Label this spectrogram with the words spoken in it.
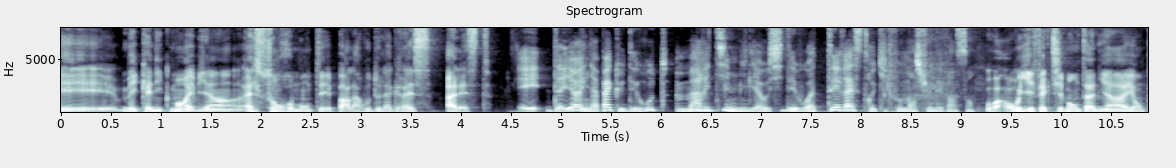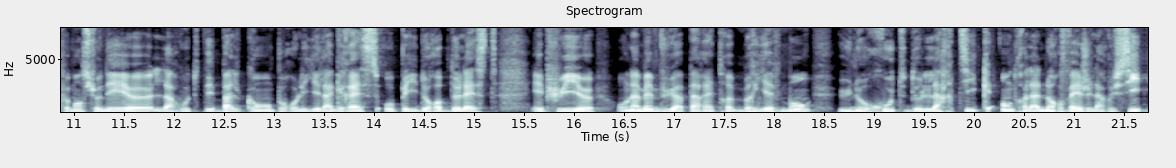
et mécaniquement, eh bien, elles sont remontées par la route de la Grèce à l'est. Et d'ailleurs, il n'y a pas que des routes maritimes, il y a aussi des voies terrestres qu'il faut mentionner, Vincent. oui, effectivement, Tania, et on peut mentionner euh, la route des Balkans pour relier la Grèce aux pays d'Europe de l'Est. Et puis, euh, on a même vu apparaître brièvement une route de l'Arctique entre la Norvège et la Russie,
